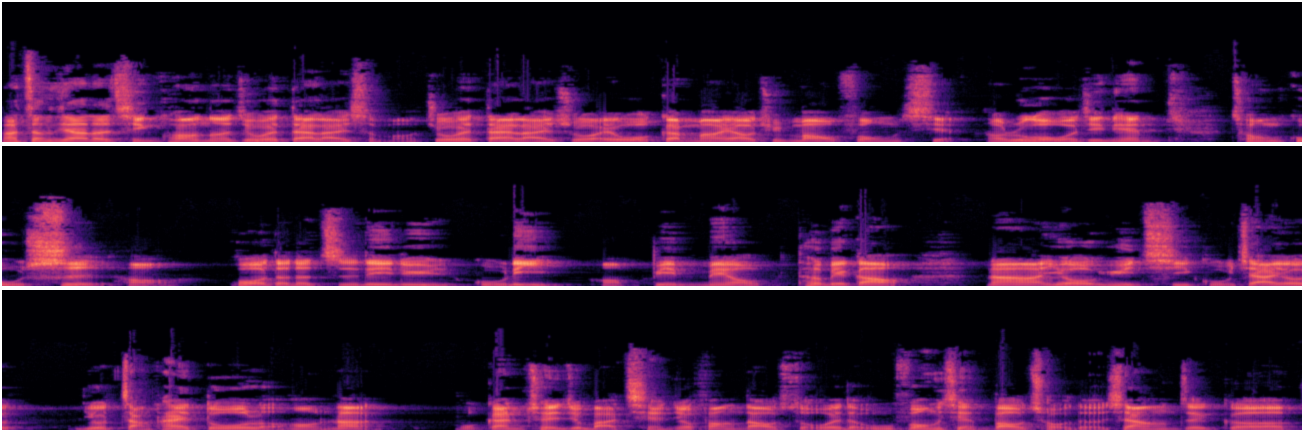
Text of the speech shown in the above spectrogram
那增加的情况呢，就会带来什么？就会带来说，诶，我干嘛要去冒风险啊？如果我今天从股市哈获得的殖利率股利哦，并没有特别高，那又预期股价又又涨太多了哈，那我干脆就把钱就放到所谓的无风险报酬的，像这个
